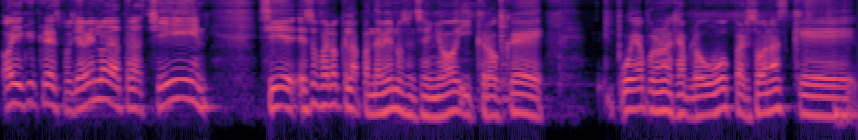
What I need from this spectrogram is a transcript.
oye, ¿qué crees? Pues ya viene lo de atrás, chin. Sí, eso fue lo que la pandemia nos enseñó y creo que, voy a poner un ejemplo, hubo personas que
